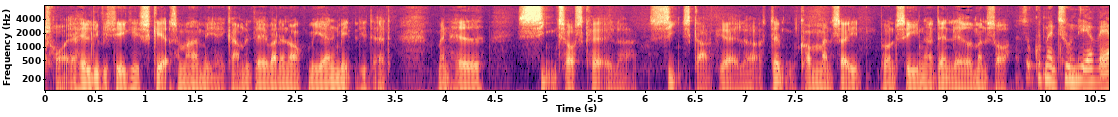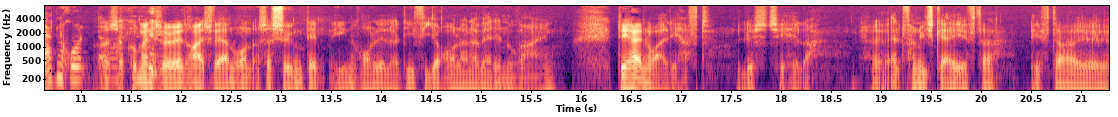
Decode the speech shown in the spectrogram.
tror jeg heldigvis ikke sker så meget mere. I gamle dage var det nok mere almindeligt, at man havde sin Tosca eller sin Scarpia, eller den kom man så ind på en scene, og den lavede man så. Og så kunne man turnere verden rundt. Og, og så kunne man så rejse verden rundt, og så synge den ene rolle, eller de fire roller, eller hvad det nu var. Ikke? Det har jeg nu aldrig haft lyst til heller. Er alt for nysgerrig efter, efter øh,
